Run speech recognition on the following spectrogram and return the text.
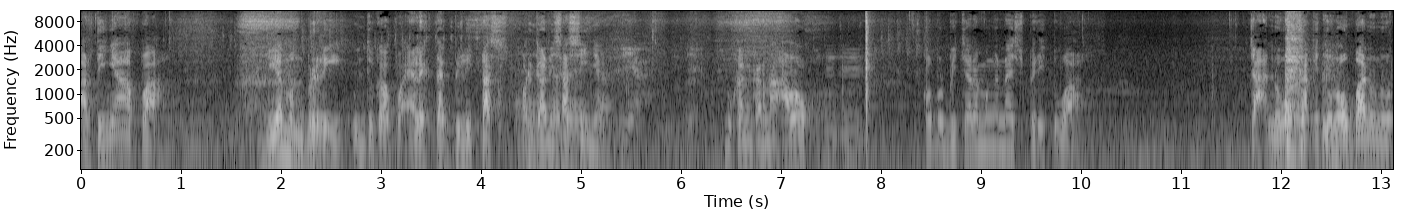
Artinya apa? Dia memberi untuk apa? Elektabilitas organisasinya, iya iya. bukan karena Allah. Kalau berbicara mengenai spiritual, Cak nu sakitu loba nu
